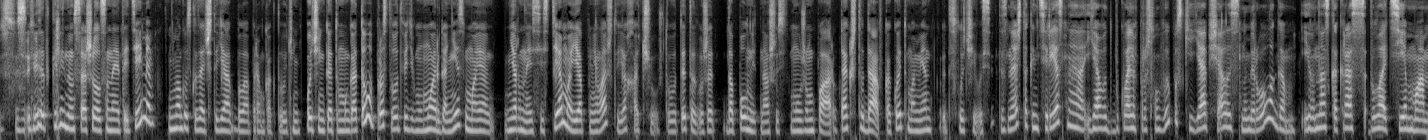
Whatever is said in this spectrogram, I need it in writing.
свет клином сошелся на этой теме. Не могу сказать, что я была прям как-то очень, очень к этому готова, просто вот, видимо, мой организм, моя нервная система, я поняла, что я хочу, что вот это уже дополнит нашу с мужем пару. Так что да, в какой-то момент это случилось. Ты знаешь, так интересно, я вот буквально в прошлом выпуске я общалась с нумерологом, и у нас как раз была тема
